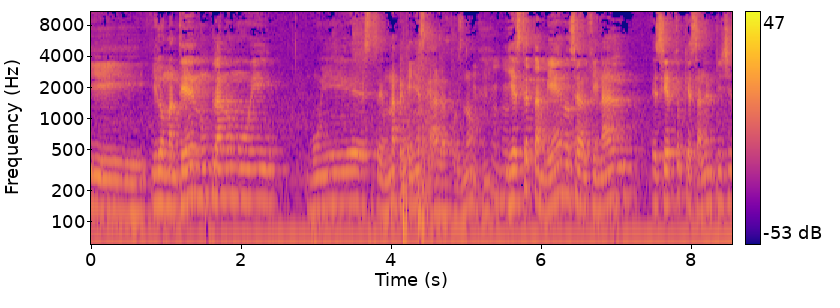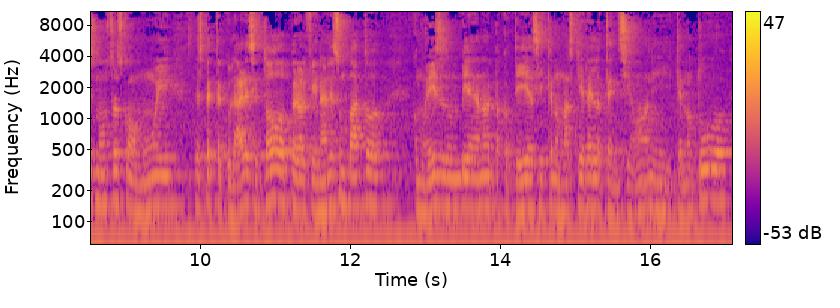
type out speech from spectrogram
Y, y lo mantiene en un plano muy, muy, este, una pequeña escala, pues, ¿no? Y este también, o sea, al final es cierto que salen pinches monstruos como muy espectaculares y todo, pero al final es un vato, como dices, un villano de pacotilla, así que nomás quiere la atención y que no tuvo.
